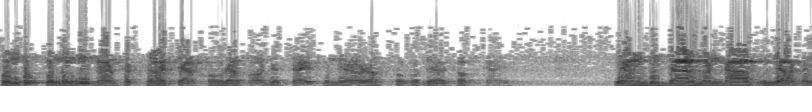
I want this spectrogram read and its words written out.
คนทุกคนต้องมีการพัดพลาดจากของรักของใจคนที่เรารักคนที่เราชอบใจ อย่างบิดามารดาปู่ย่าตา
